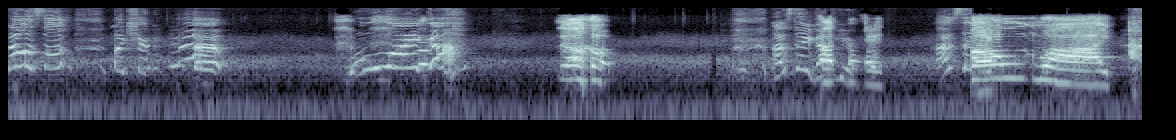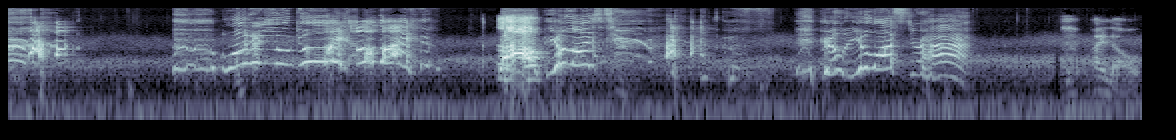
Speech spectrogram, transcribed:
no, stop! My chair! Oh my god! No. I'm staying up here. I'm staying. Oh my. What are you doing? Oh my! No. You lost your hat! You, you lost your hat! I know.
